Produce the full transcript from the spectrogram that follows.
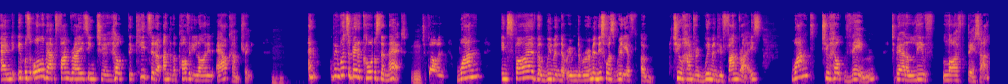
and it was all about fundraising to help the kids that are under the poverty line in our country. Mhm. I mean, what's a better cause than that? Mm. To go and one inspire the women that were in the room, and this was really a, a 200 women who fundraise. One to help them to be able to live life better,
